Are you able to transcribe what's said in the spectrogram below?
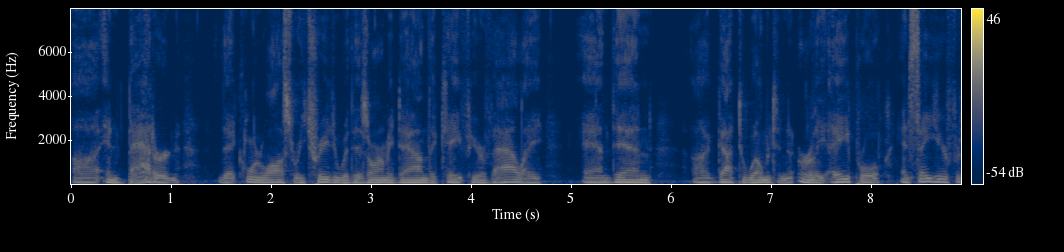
uh, and battered that Cornwallis retreated with his army down the Cape Fear Valley and then uh, got to Wilmington in early April and stayed here for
